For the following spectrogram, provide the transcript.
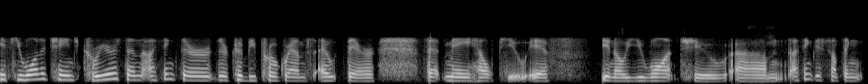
if you want to change careers, then I think there there could be programs out there that may help you if you know you want to. Um, I think there's something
